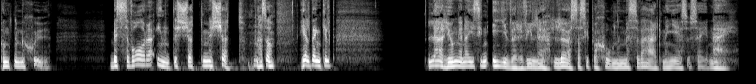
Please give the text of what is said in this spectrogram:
Punkt nummer sju. Besvara inte kött med kött. Alltså, helt enkelt Lärjungarna i sin iver ville lösa situationen med svärd, men Jesus säger nej,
